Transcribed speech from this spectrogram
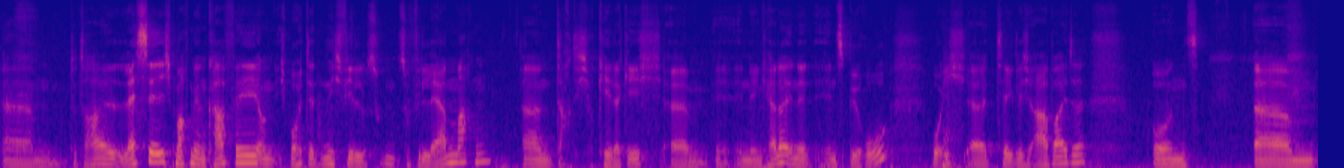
ähm, total lässig, mache mir einen Kaffee und ich wollte nicht viel, so, so viel Lärm machen. Ähm, dachte ich, okay, da gehe ich ähm, in den Keller, in den, ins Büro wo ich äh, täglich arbeite. Und ähm,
